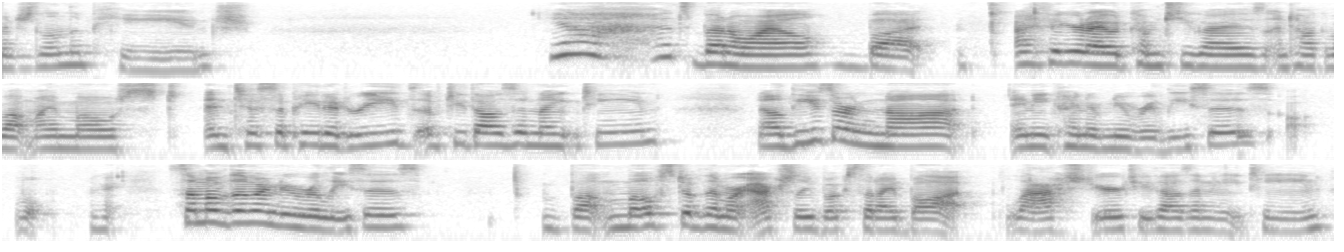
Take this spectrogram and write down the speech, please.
images on the page. Yeah, it's been a while, but I figured I would come to you guys and talk about my most anticipated reads of 2019. Now, these are not any kind of new releases. Well, okay, some of them are new releases, but most of them are actually books that I bought last year, 2018,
